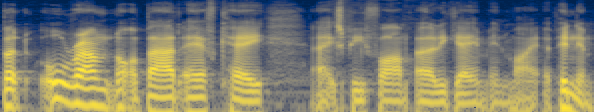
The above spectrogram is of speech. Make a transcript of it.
but all round not a bad AFK XP farm early game, in my opinion.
